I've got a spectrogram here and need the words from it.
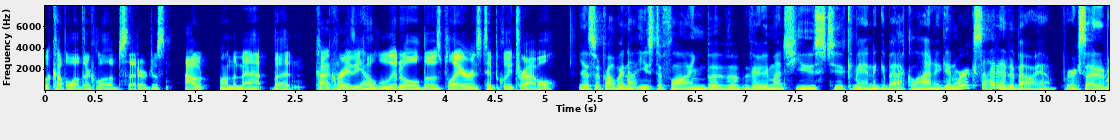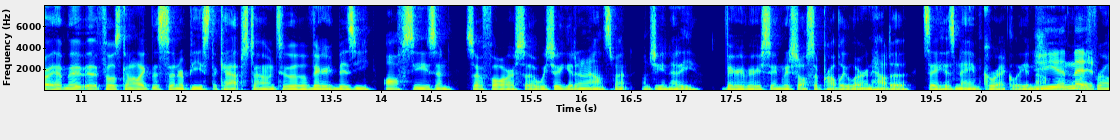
a couple other clubs that are just out on the map, but kind of Mhm. crazy how little those players typically travel. Yeah, so probably not used to flying, but, but very much used to commanding a back line. Again, we're excited about him. We're excited about him. It, it feels kind of like the centerpiece, the capstone to a very busy off season so far. So we should get an announcement on Giannetti very, very soon. We should also probably learn how to say his name correctly and not like from-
